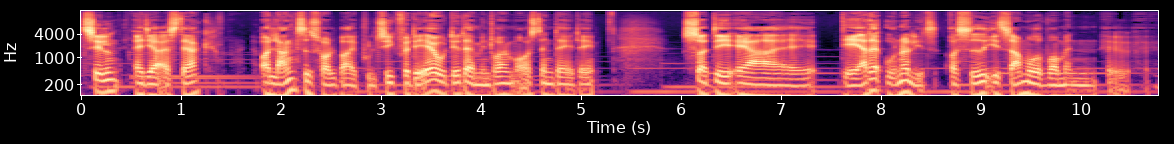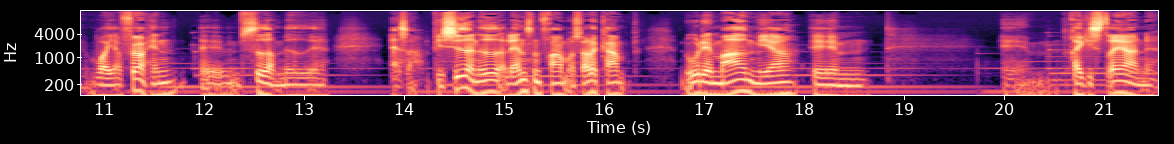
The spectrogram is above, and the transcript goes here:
til, at jeg er stærk og langtidsholdbar i politik, for det er jo det, der er min drøm også den dag i dag. Så det er, øh, det er da underligt at sidde i et samråd, hvor, man, øh, hvor jeg førhen øh, sidder med, øh, altså vi sidder ned og lander frem, og så er der kamp. Nu er det meget mere øh, øh, registrerende,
